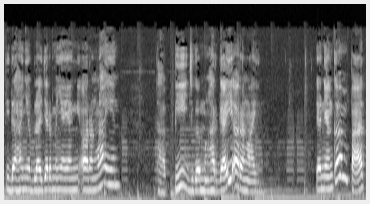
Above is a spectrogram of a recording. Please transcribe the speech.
tidak hanya belajar menyayangi orang lain, tapi juga menghargai orang lain. Dan yang keempat,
